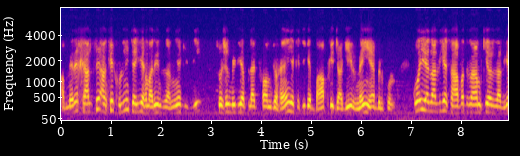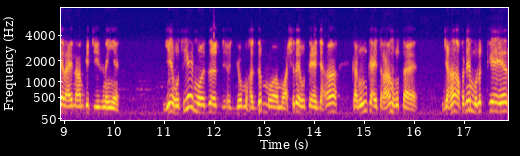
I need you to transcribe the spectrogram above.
अब मेरे ख्याल से आँखें खुलनी चाहिए हमारी इंतजामिया की भी सोशल मीडिया प्लेटफॉर्म जो है, ये किसी के बाप की जागीर नहीं है बिल्कुल। कोई आज़ादी सहाफत नाम की और आज़ादी राय नाम की चीज़ नहीं है। ये होती है जो महजब माशरे होते हैं, जहाँ कानून का एहतराम होता है, जहाँ अपने मुल्क के एयर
